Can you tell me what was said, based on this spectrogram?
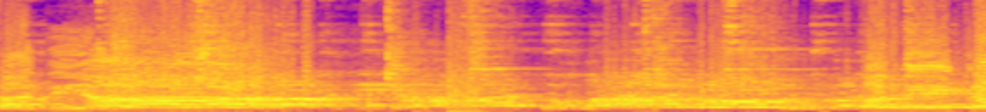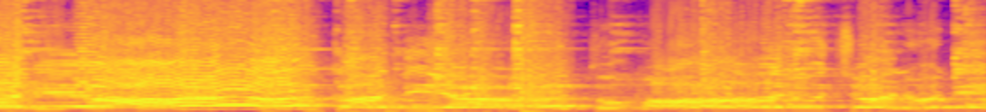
কাদিয়া। আমি কাদিয়া কাদিয়া তোমার চরণে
